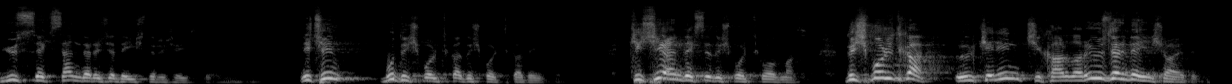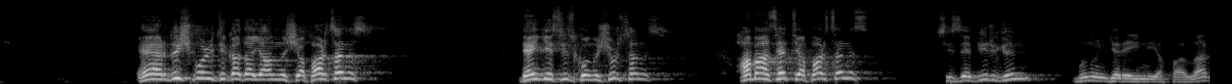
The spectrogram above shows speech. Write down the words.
180 derece değiştireceğiz diye. Niçin? Bu dış politika dış politika değildir. Kişi endeksli dış politika olmaz. Dış politika ülkenin çıkarları üzerine inşa edilir. Eğer dış politikada yanlış yaparsanız, dengesiz konuşursanız, hamaset yaparsanız size bir gün bunun gereğini yaparlar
